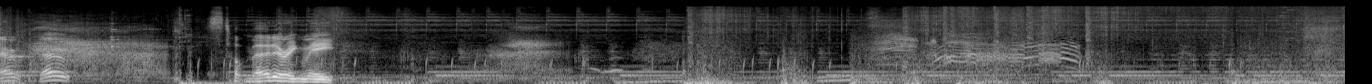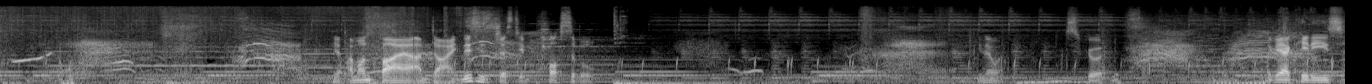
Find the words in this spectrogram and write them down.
No, no. Stop murdering me. Yep, I'm on fire. I'm dying. This is just impossible. You know what? Screw it. Look out, kitties.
